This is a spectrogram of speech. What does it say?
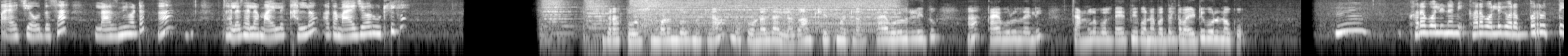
पायाची अहो तसा लाज नाही वाटत हा? झाल्या झाल्या मायले खाल्लं. आता माया जेव्हा उठली काय जरा तोंड सांभाळून बोल म्हटलं? जरा तोंडाला जायला लगाम खेच म्हटलं. काय बोलून राहिली तू? हा? काय बोलून राहिली? चांगलं बोलता येत नाही कोणाबद्दल तर वाईटही बोलू नको. हम्म, खरं बोलली ना मी. खरं बोलले की बरोबर होते.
